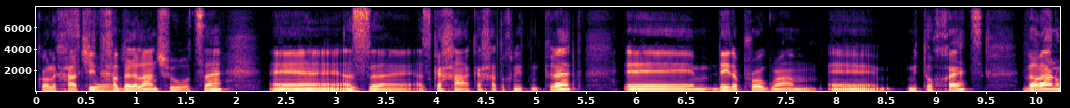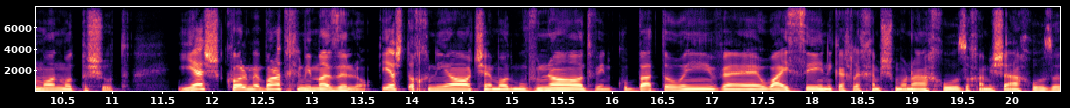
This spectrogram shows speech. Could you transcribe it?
כל אחד. שיתחבר לאן שהוא רוצה אה, אז אה, אז ככה ככה התוכנית נקראת אה, data program אה, מתוך חץ והרעיון הוא מאוד מאוד פשוט. יש כל מיני בוא נתחיל ממה זה לא יש תוכניות שהן מאוד מובנות ואינקובטורים ו-YC ניקח לכם 8% או 5% או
